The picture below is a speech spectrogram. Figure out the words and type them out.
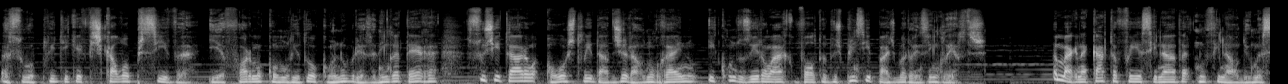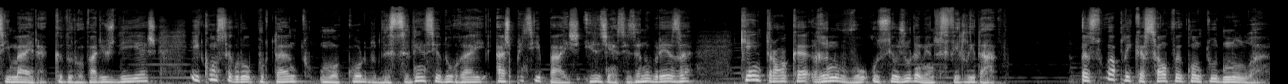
A sua política fiscal opressiva e a forma como lidou com a nobreza de Inglaterra suscitaram a hostilidade geral no reino e conduziram à revolta dos principais barões ingleses. A Magna Carta foi assinada no final de uma cimeira que durou vários dias e consagrou, portanto, um acordo de cedência do rei às principais exigências da nobreza, que em troca renovou o seu juramento de fidelidade. A sua aplicação foi, contudo, nula,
